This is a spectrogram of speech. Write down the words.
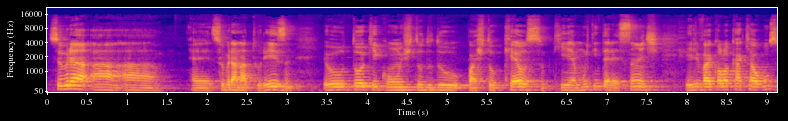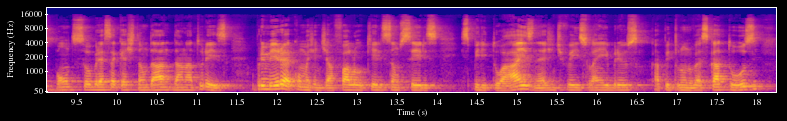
Sobre a, a, a é, sobre a natureza, Eu estou aqui com um estudo do pastor Kelso, que é muito interessante. Ele vai colocar aqui alguns pontos sobre essa questão da, da natureza. O primeiro é, como a gente já falou, que eles são seres espirituais, né? A gente vê isso lá em Hebreus capítulo 1, verso 14.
